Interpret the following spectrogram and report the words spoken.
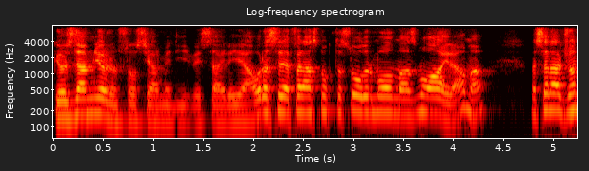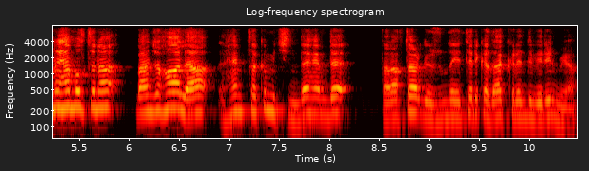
gözlemliyorum sosyal medyayı vesaireyi. Yani orası referans noktası olur mu olmaz mı o ayrı ama mesela Johnny Hamilton'a bence hala hem takım içinde hem de taraftar gözünde yeteri kadar kredi verilmiyor.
